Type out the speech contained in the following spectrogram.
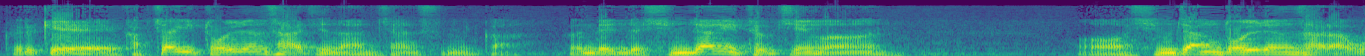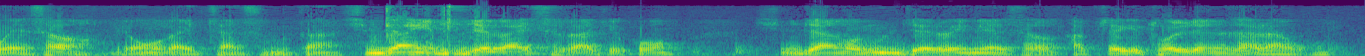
그렇게 갑자기 돌연사하지는 않지 않습니까? 그런데 이제 심장의 특징은 어, 심장 돌연사라고 해서 용어가 있지 않습니까? 심장에 문제가 있어가지고 심장의 문제로 인해서 갑자기 돌연사라고 예,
